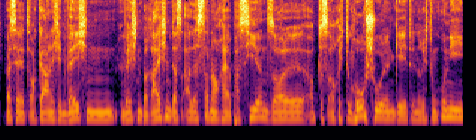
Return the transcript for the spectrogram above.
ich weiß ja jetzt auch gar nicht, in welchen, in welchen Bereichen das alles dann auch passieren soll, ob das auch Richtung Hochschulen geht, in Richtung Uni.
